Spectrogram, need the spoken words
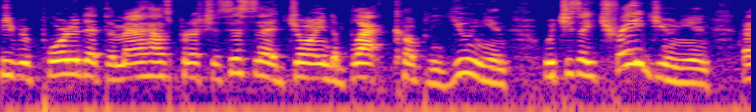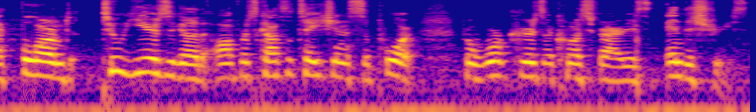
He reported that the Madhouse production assistant had joined the Black Company Union, which is a trade union that formed two years ago that offers consultation and support for workers across various industries.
